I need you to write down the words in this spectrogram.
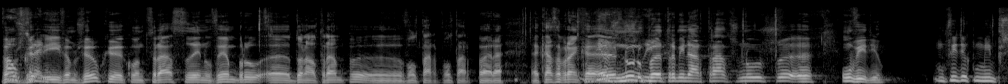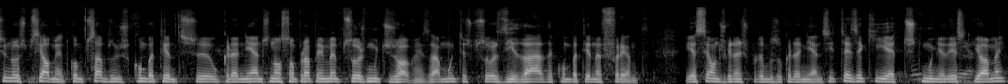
vamos à Ucrânia. Ver, e vamos ver o que acontecerá se em novembro uh, Donald Trump uh, voltar, voltar para a Casa Branca. Nuno, para terminar, trazes-nos um vídeo. Um vídeo que me impressionou especialmente. Como tu sabes, os combatentes eh, ucranianos não são propriamente pessoas muito jovens. Há muitas pessoas de idade a combater na frente. Esse é um dos grandes problemas ucranianos. E tens aqui a testemunha deste homem.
